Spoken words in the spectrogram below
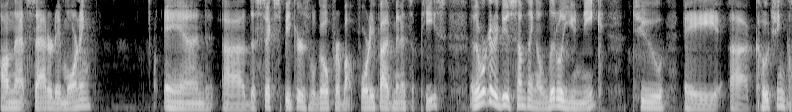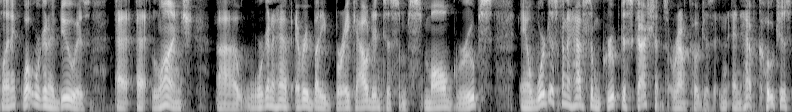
on that Saturday morning and uh, the six speakers will go for about 45 minutes apiece. And then we're going to do something a little unique to a uh, coaching clinic. What we're going to do is at, at lunch, uh, we're going to have everybody break out into some small groups, and we're just going to have some group discussions around coaches and, and have coaches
